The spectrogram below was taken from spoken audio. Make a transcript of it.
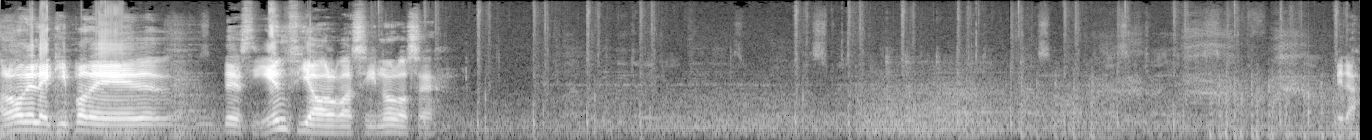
Algo del equipo de, de ciencia o algo así, no lo sé. Mira.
